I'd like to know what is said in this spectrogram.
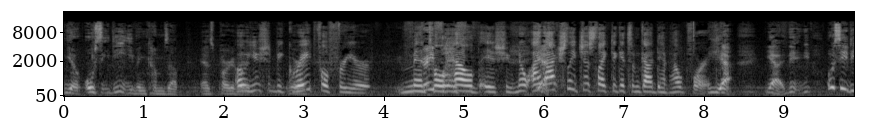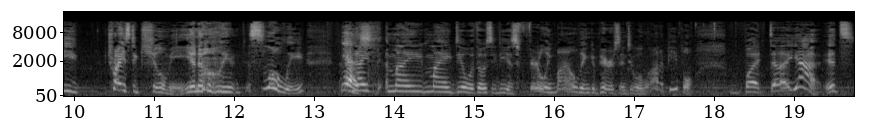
you know, OCD even comes up as part of Oh, it. you should be where- grateful for your mental Grateful- health issue. No, I'd Yeah. actually just like to get some goddamn help for it. Yeah, yeah. The, OCD tries to kill me, you know, slowly. Yes. And I, my my deal with OCD is fairly mild in comparison to a lot of people, but uh, yeah, it's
